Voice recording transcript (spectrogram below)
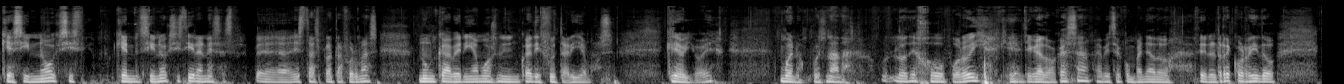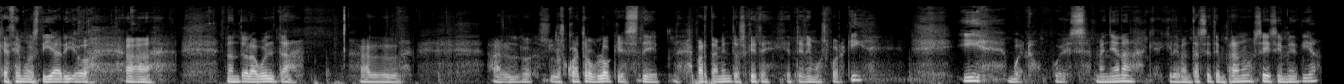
que si no, existieran esas, eh, estas plataformas nunca veríamos ni nunca disfrutaríamos, creo yo. ¿eh? Bueno, pues nada, lo dejo por hoy, que he llegado a casa, me habéis acompañado a hacer el recorrido que hacemos diario dando la vuelta a los, cuatro bloques de apartamentos que tenemos por aquí. Y bueno, pues mañana que hay que levantarse temprano, seis y media,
